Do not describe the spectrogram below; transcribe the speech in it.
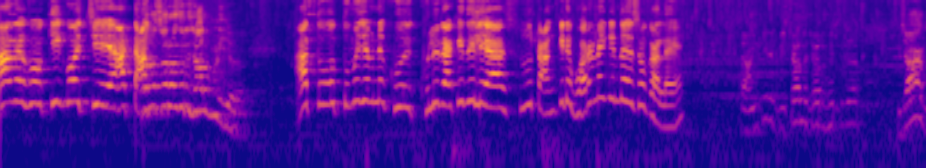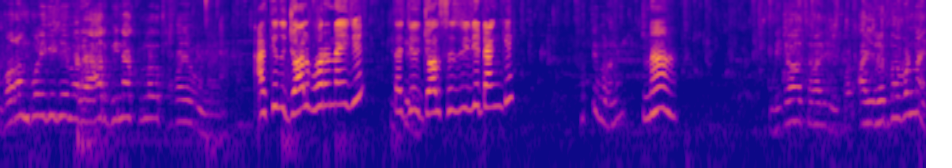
আ দেখো কি করছে? আর টাং সরো সরো জল পড়ে যাবে। আর তো তুমি যেমনি খুলে রাখি দিলে আর শুধু টাঙ্কিটা ভরে না কিন্তু সকালে? টাঙ্কির বিশাল জল হইতে যা গরম পড়ে গেছে এবারে আর বিনা কুলারে থাকা যাবে না। আর কিন্তু জল ভরে নাই যে? তার যে? জল শেষ হয়েছে টাঙ্কি? সত্যি বলো না? বিকালে আজ রবিবার পর নাই?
